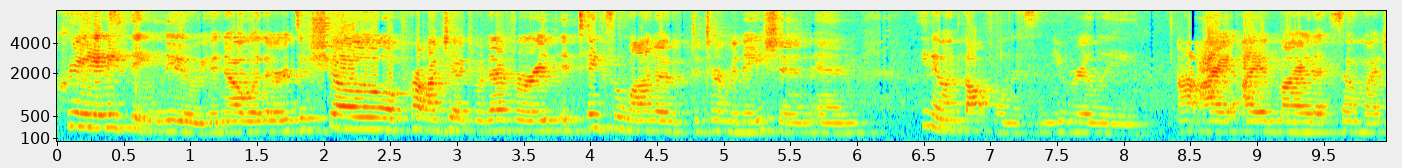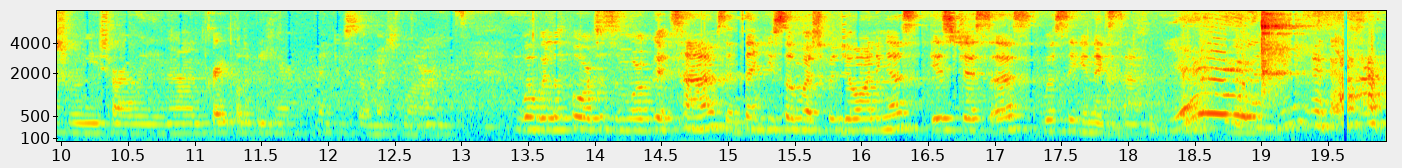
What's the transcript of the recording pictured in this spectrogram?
create anything new. You know whether it's a show, a project, whatever. It, it takes a lot of determination and you know and thoughtfulness, and you really I, I admire that so much from you, Charlene, and I'm grateful to be here. Thank you so much, Lauren. Well, we look forward to some more good times, and thank you so much for joining us. It's just us. We'll see you next time. Yay!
